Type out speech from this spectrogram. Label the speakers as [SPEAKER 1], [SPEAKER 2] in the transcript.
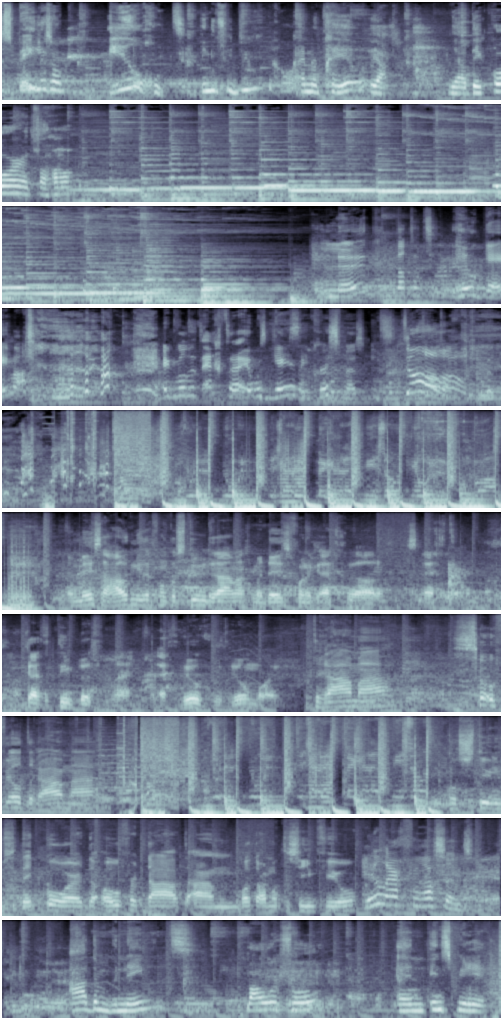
[SPEAKER 1] alle spelers ook heel goed. Individu. En het geheel, ja. Ja, decor, het verhaal.
[SPEAKER 2] leuk dat het heel gay was. ik vond het echt, uh, it was gayer than Christmas. Dom!
[SPEAKER 3] meestal hou ik niet echt van kostuumdrama's, maar deze vond ik echt geweldig. Het is echt, ik krijg een 10 plus van mij. Echt heel goed, heel mooi.
[SPEAKER 4] Drama, zoveel drama. Kostuums, decor, de overdaad aan wat er allemaal te zien viel.
[SPEAKER 2] Heel erg verrassend.
[SPEAKER 1] Adembenemend, powerful en inspirerend.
